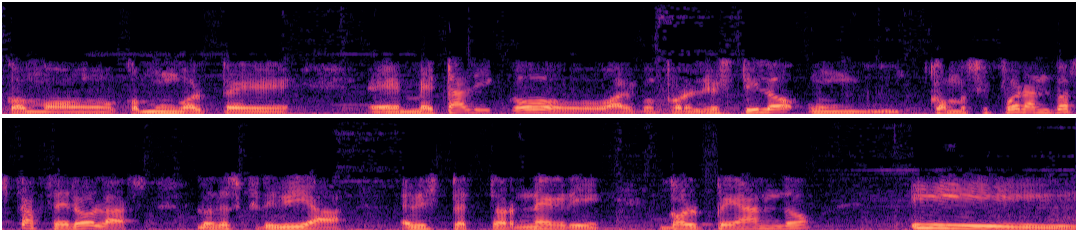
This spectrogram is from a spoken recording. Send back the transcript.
como, como un golpe eh, metálico o algo por el estilo, un, como si fueran dos cacerolas, lo describía el inspector Negri, golpeando y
